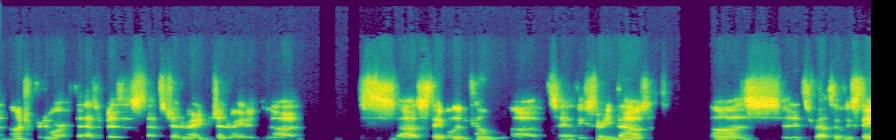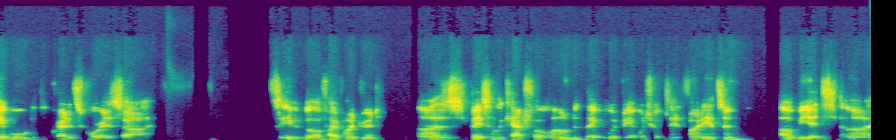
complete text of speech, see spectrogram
an entrepreneur that has a business that's generating generated uh, uh, stable income, uh, say at least 30,000. Uh, it's, it's relatively stable. The credit score is uh, it's even below 500 uh, is based on the cash flow alone, they would be able to obtain financing, albeit uh,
